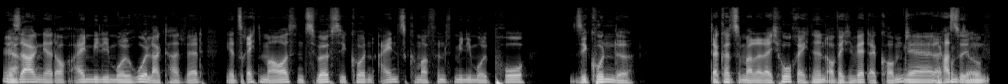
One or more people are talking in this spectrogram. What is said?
Wir Ja. sagen, der hat auch ein Millimol Ruhelaktatwert. Jetzt rechnen wir aus, in zwölf Sekunden 1,5 Millimol pro Sekunde. Da kannst du mal gleich hochrechnen, auf welchen Wert er kommt. Ja, dann da hast du kommt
